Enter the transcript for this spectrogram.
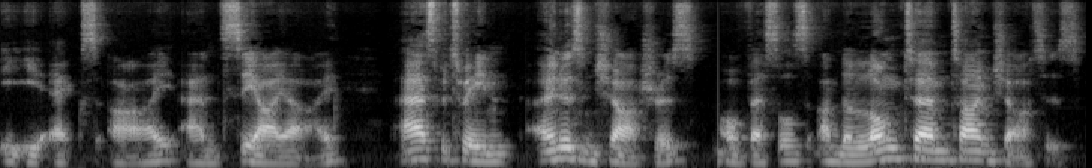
EEXI and CII as between owners and charterers of vessels under long term time charters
